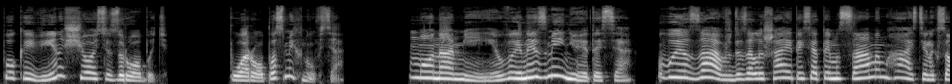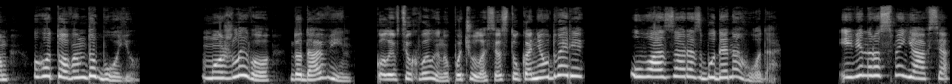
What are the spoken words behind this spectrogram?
поки він щось зробить. Пуаро посміхнувся. Монамі, ви не змінюєтеся. Ви завжди залишаєтеся тим самим Гастінгсом, готовим до бою. Можливо, додав він, коли в цю хвилину почулося стукання у двері, у вас зараз буде нагода. І він розсміявся,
